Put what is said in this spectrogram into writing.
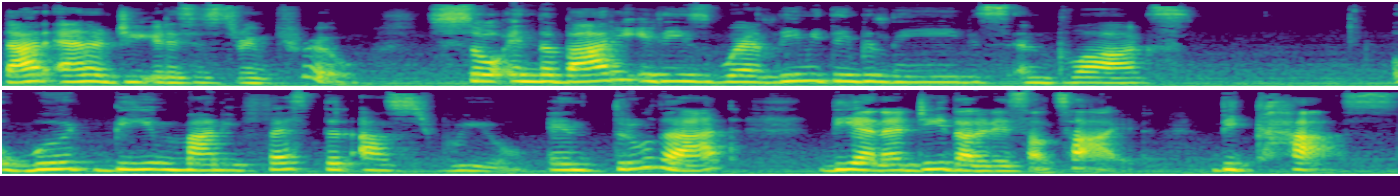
that energy it is streamed through. So in the body, it is where limiting beliefs and blocks would be manifested as real. And through that, the energy that it is outside. Because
